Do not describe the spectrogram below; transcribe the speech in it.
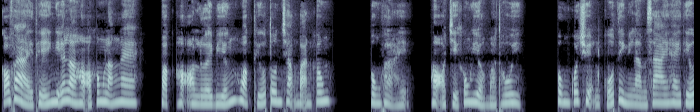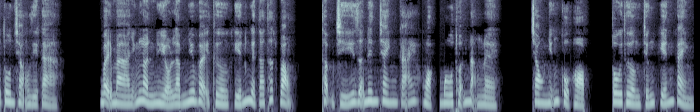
Có phải thế nghĩa là họ không lắng nghe, hoặc họ lười biếng hoặc thiếu tôn trọng bạn không? Không phải, họ chỉ không hiểu mà thôi. Không có chuyện cố tình làm sai hay thiếu tôn trọng gì cả. Vậy mà những lần hiểu lầm như vậy thường khiến người ta thất vọng, thậm chí dẫn đến tranh cãi hoặc mâu thuẫn nặng nề. Trong những cuộc họp, tôi thường chứng kiến cảnh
